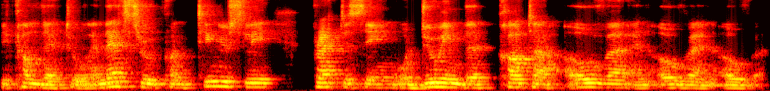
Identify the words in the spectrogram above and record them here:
become that tool. And that's through continuously practicing or doing the kata over and over and over.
